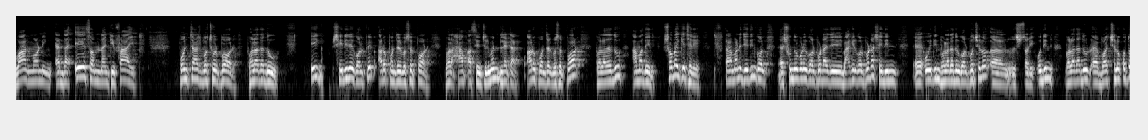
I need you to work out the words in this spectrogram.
one morning at the age of ninety five পঞ্চাশ বছর পর ভোলা দাদু এই সেদিনের গল্পের আরও পঞ্চাশ বছর পর ভোলা হাফ আ সেঞ্চুরি মানে লেটার আরও পঞ্চাশ বছর পর ভোলা দাদু আমাদের সবাইকে ছেড়ে। তার মানে যেদিন গল সুন্দরবনের গল্পটা, যে বাঘের গল্পটা, সেদিন ওই দিন ভোলা দাদুর গল্প ছিল সরি ওই দিন ভোলা দাদুর বয়স ছিল কত?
